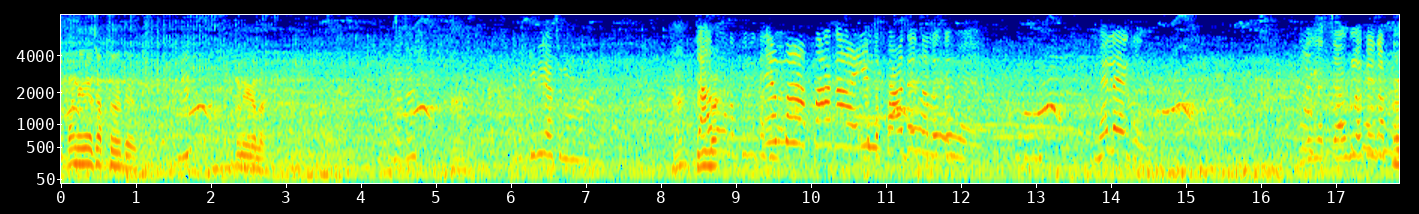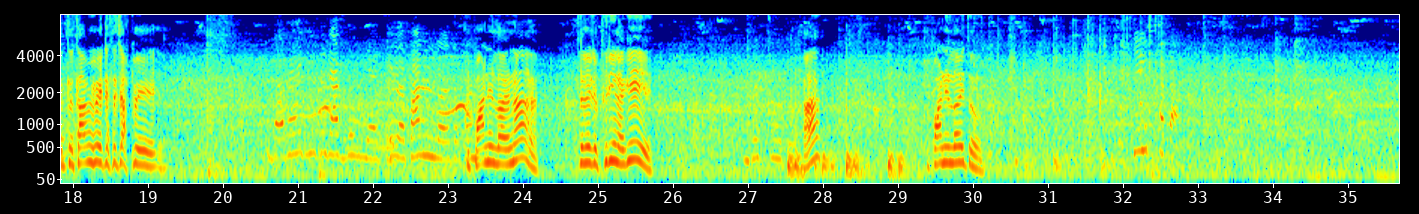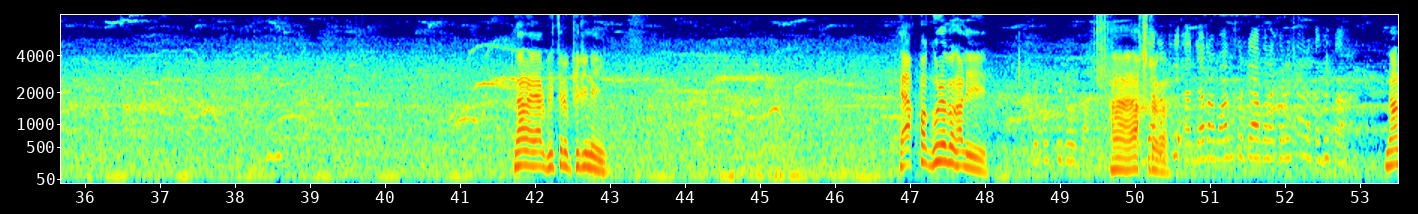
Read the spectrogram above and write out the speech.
ওখানে গেলে চাপতে হতে ওখানে গেলে। হ্যাঁ। তো তামিম চাপে। পানি লয় না? তাহলে এটা ফ্রি নাকি? হ্যাঁ? পানি লয় তো। না না ইয়ার ভিতরে ফ্রি নেই। এক পাক ঘুরেবে খালি। হ্যাঁ একশো টাকা।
